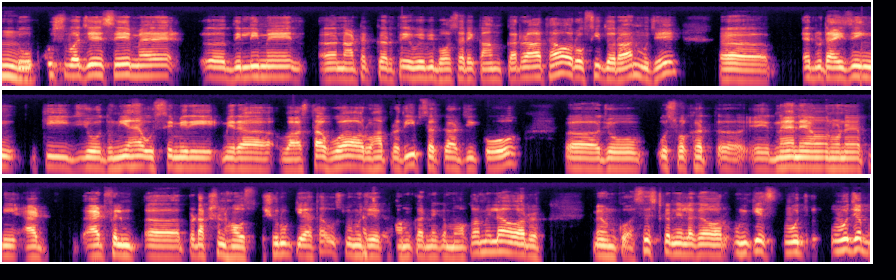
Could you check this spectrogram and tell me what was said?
तो उस वजह से मैं दिल्ली में नाटक करते हुए भी बहुत सारे काम कर रहा था और उसी दौरान मुझे एडवर्टाइजिंग की जो दुनिया है उससे मेरी मेरा वास्ता हुआ और वहाँ प्रदीप सरकार जी को जो उस वक्त नया नया उन्होंने अपनी ad ad film production house शुरू किया था उसमें मुझे अच्छा। काम करने का मौका मिला और मैं उनको असिस्ट करने लगा और उनके वो वो जब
